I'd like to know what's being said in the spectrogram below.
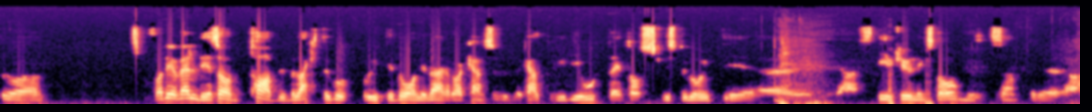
Så, for det jo veldig sånn tabubelagt å gå ut i dårlig vær. Da kanskje du blir kalt en idiot en torsk hvis du går ut i eh, ja, stiv kulingstorm. Det, ja.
